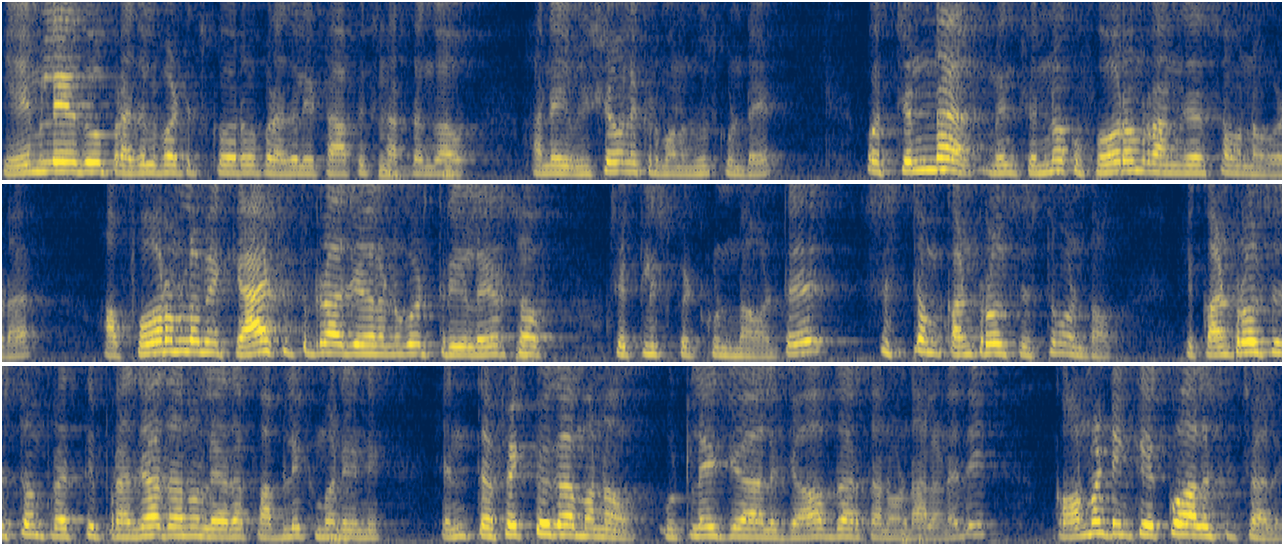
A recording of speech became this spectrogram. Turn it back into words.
ఏం లేదు ప్రజలు పట్టించుకోరు ప్రజలు ఈ టాపిక్స్ అర్థం కావు అనే విషయంలో ఇక్కడ మనం చూసుకుంటే ఒక చిన్న మేము చిన్న ఒక ఫోరం రన్ చేస్తా ఉన్నా కూడా ఆ ఫోరంలో మేము క్యాష్ విత్డ్రా చేయాలని కూడా త్రీ లేయర్స్ ఆఫ్ చెక్ లిస్ట్ పెట్టుకుంటున్నాం. అంటే సిస్టమ్ కంట్రోల్ సిస్టమ్ అంటాం. ఈ కంట్రోల్ సిస్టమ్ ప్రతి ప్రజాధనం లేదా పబ్లిక్ మనీని ఎంత ఎఫెక్టివ్గా మనం యూటిలైజ్ చేయాలి జవాబుదారితనం ఉండాలనేది గవర్నమెంట్ ఇంకెక్కువ ఆలోచించాలి.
